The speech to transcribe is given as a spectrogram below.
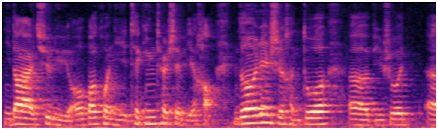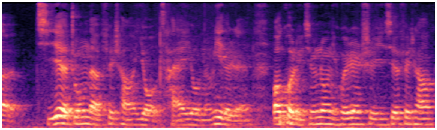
你到哪儿去旅游，包括你 take internship 也好，你都能认识很多呃，比如说呃企业中的非常有才有能力的人，包括旅行中你会认识一些非常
